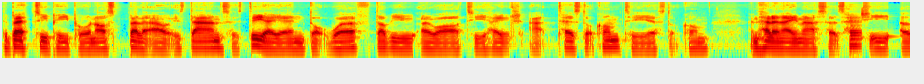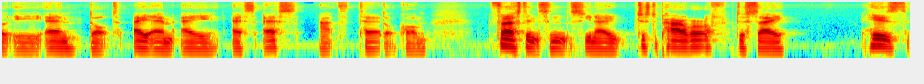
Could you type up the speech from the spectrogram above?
the best two people, and I'll spell it out, is Dan, so it's D A N dot Worth W O R T H at tes.com, T E S dot com, and Helen Amass, that's H E L E N dot A M A S S at tes.com. First instance, you know, just a paragraph, just say, here's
